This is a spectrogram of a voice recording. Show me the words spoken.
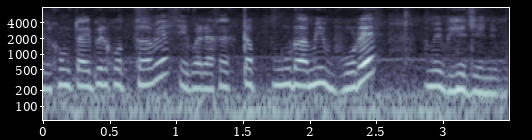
এরকম টাইপের করতে হবে। এবার এক একটা পুর আমি ভরে আমি ভেজে নেব।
